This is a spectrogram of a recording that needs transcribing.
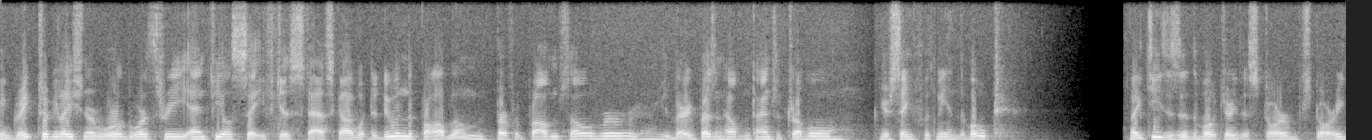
in great tribulation or World War III and feel safe. Just ask God what to do in the problem. Perfect problem solver. He's very present help in times of trouble. You're safe with me in the boat. Like Jesus in the boat during the storm story.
